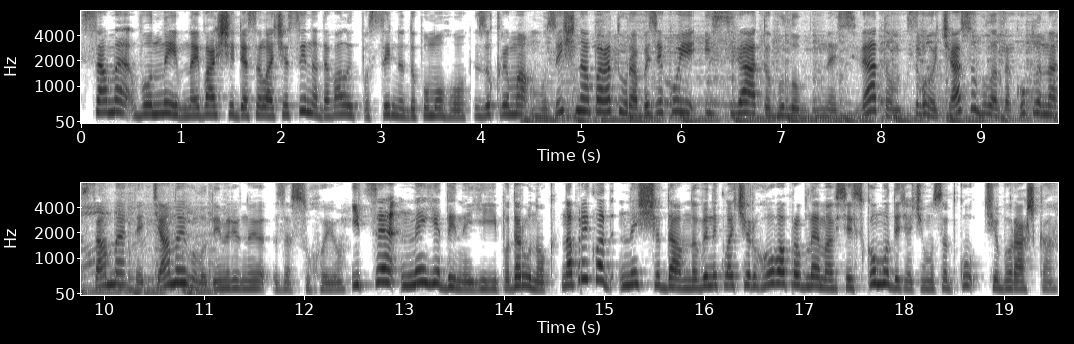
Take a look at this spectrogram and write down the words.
Саме вони в найважчі для села часи надавали посильну допомогу. Зокрема, музична апаратура, без якої і свято було б не святом, свого часу була закуплена саме Тетяною Володимирівною Засухою. І це не єдиний її подарунок. Наприклад, нещодавно виникла чергова проблема в сільському дитячому садку Чебурашка.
